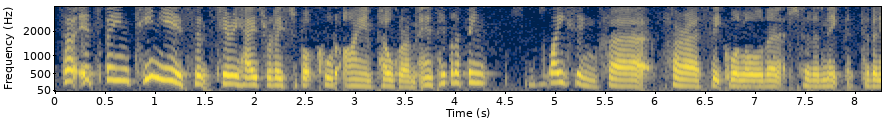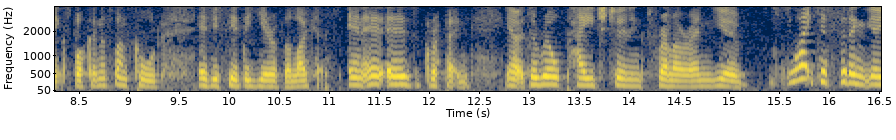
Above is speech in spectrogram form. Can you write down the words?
So it's been 10 years since Terry Hayes released a book called I Am Pilgrim, and people have been waiting for for a sequel or the for the for the next book. And this one's called, as you said, The Year of the Locust, and it is gripping. You know, it's a real page turning thriller, and you like you're sitting, you know,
